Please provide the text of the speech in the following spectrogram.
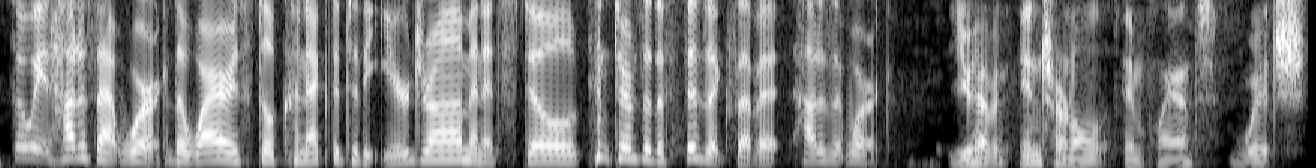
So wait, how does that work? The wire is still connected to the eardrum and it's still in terms of the physics of it, how does it work? You have an internal implant, which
